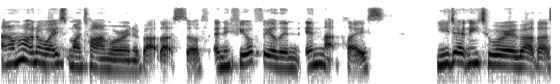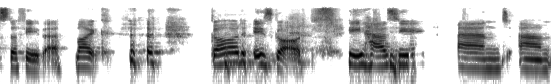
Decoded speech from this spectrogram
And i'm not going to waste my time worrying about that stuff. And if you're feeling in that place you don't need to worry about that stuff either. Like god is god. He has you. And um,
